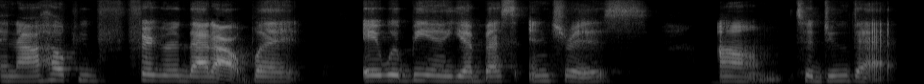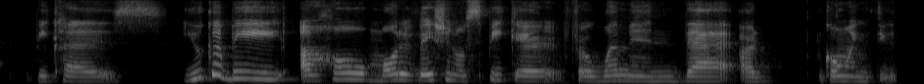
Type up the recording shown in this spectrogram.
and I'll help you figure that out. But it would be in your best interest um, to do that because you could be a whole motivational speaker for women that are going through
